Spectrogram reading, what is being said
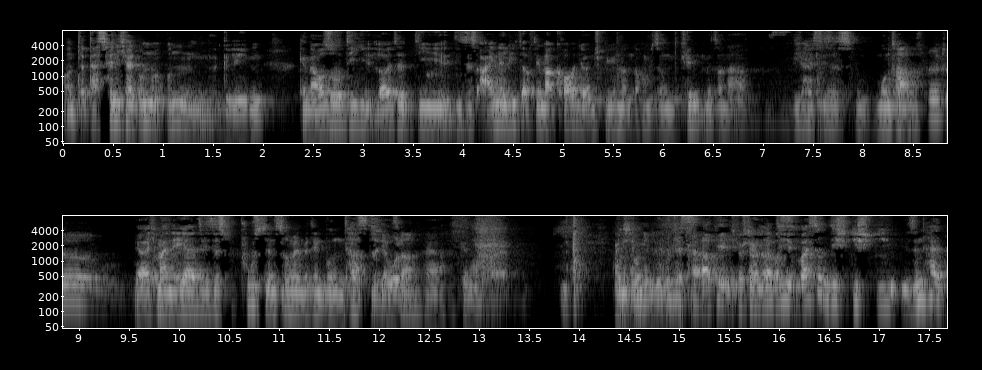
Und das finde ich halt un ungelegen. Genauso die Leute, die dieses eine Lied auf dem Akkordeon spielen und noch irgendwie so ein Kind mit so einer, wie heißt dieses Montan? Ja, ich meine eher dieses Pusteinstrument mit den bunten Tasten. Triola. Ja, genau. Manche Und- Melodiker. Okay, ich verstehe, Und aber die, weißt du, die, die, die sind halt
